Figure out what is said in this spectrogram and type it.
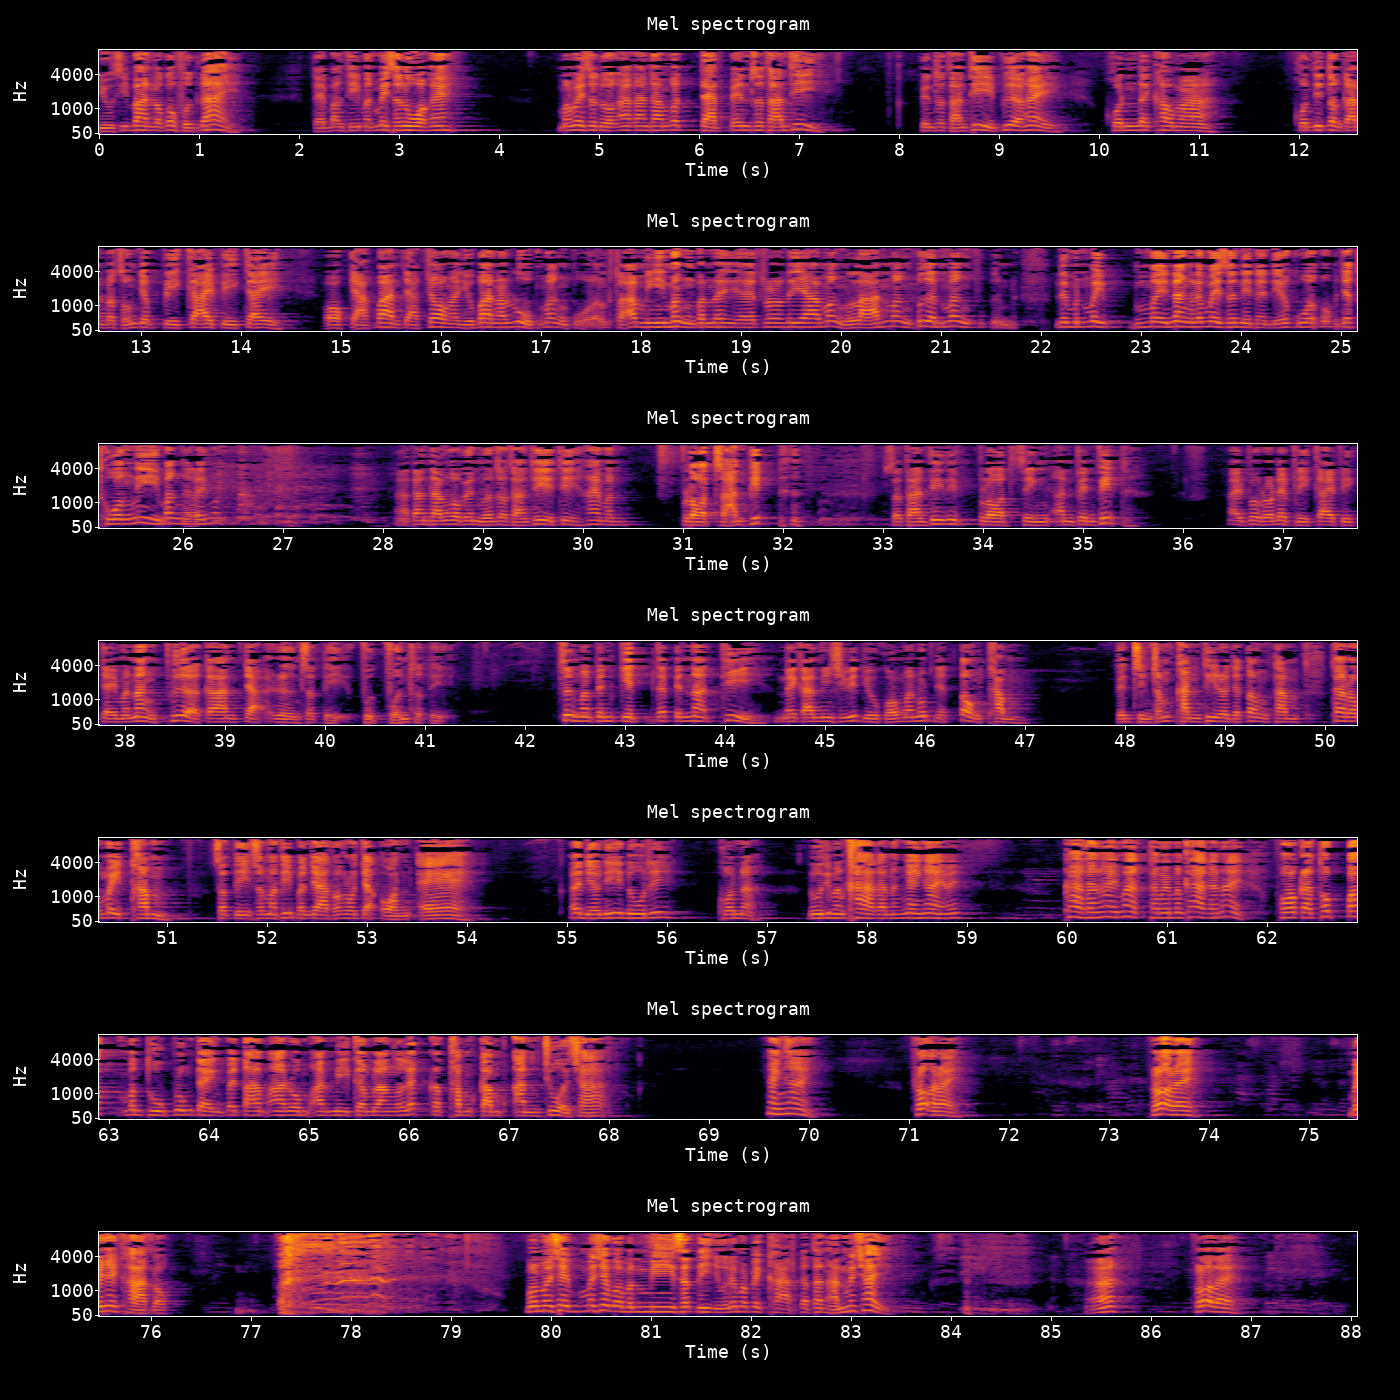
อยู่ที่บ้านเราก็ฝึกได้ แต่บางทีมันไม่สะดวกไงมันไม่สะดวกอาการทำก็จัดเป็นสถานที่ เป็นสถานที่เพื่อให้คนได้เข้ามา คนที่ต้องการประสงค์จะปลีกกายปลีกใจ ออกจากบ้านจากช่องอยู่บ้านแล้วลูก มั่งผัวสามีมั่งบรรยายามั่งหลานมั่งเพื่อนมั่งแล้วมันไม่ไม่นั่งแล้วไม่สนิทเนี่ยเดี๋ยวกลัวก็จะทวงหนี้มั่งอะไรมั่งอาการทำก็เป็นเหมือนสถานที่ที่ให้มัน ปลอดสารพิษ สถานที่ที่ปลอดสิ่งอันเป็นพิษ ให้พวกเราได้ปลีกกายปลีกใจมานั่งเพื่อการจะเริญสติฝึกฝนสติ ซึ่งมันเป็นกิจและเป็นหน้าที่ในการมีชีวิตอยู่ของมนุษย์เนี่ยต้องทำเป็นสิ่งสำคัญที่เราจะต้องทำถ้าเราไม่ทำสติสมาธิปัญญาของเราจะอ่อนแอแล้วเดี๋ยวนี้ดูที่คนอะ ดูที่มันฆ่ากันง่ายๆไหม ฆ่ากันง่ายมากทำไมมันฆ่ากันง่ายพอกระทบปั๊บมันถูกปรุงแต่งไปตามอารมณ์อันมีกำลังและกระทำกรรมอันชั่วช้า ง่ายๆ เพราะอะไร เพราะอะไร ไม่ใช่ขาดหรอก มันไม่ใช่ ไม่ใช่ว่ามันมีสติอยู่แล้วมันไปขาดกระทันหันไม่ใช่อะเพราะอะไร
